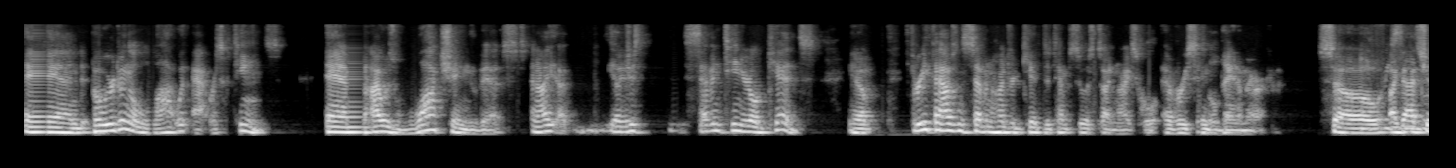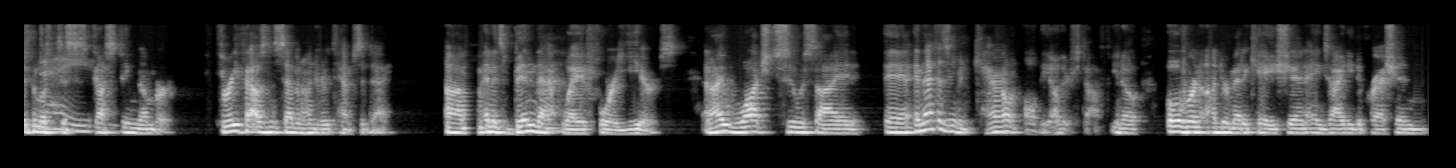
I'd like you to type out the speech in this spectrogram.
And but we were doing a lot with at-risk teens, and I was watching this, and I, you know, just 17-year-old kids, you know, 3,700 kids attempt suicide in high school every single day in America. So every like that's just the most disgusting number. 3,700 attempts a day. Um, and it's been that way for years. And I watched suicide, and, and that doesn't even count all the other stuff, you know, over and under medication, anxiety, depression,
